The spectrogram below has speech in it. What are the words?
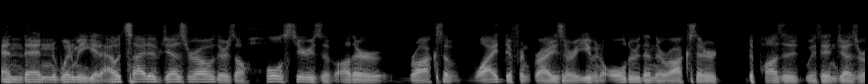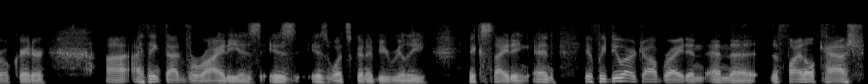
and then when we get outside of Jezero, there's a whole series of other rocks of wide different varieties that are even older than the rocks that are deposited within Jezero crater. Uh, I think that variety is is is what's going to be really exciting. And if we do our job right, and and the the final cache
